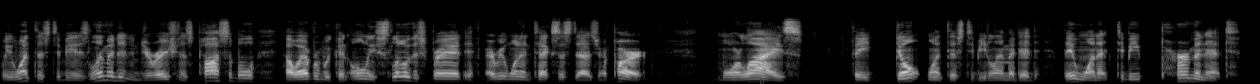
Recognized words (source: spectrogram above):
We want this to be as limited in duration as possible. However, we can only slow the spread if everyone in Texas does their part. More lies. They don't want this to be limited, they want it to be permanent.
